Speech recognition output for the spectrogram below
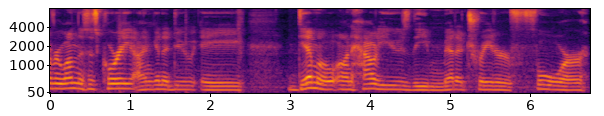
everyone, this is Cory. I'm going to do a demo on how to use the MetaTrader 4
